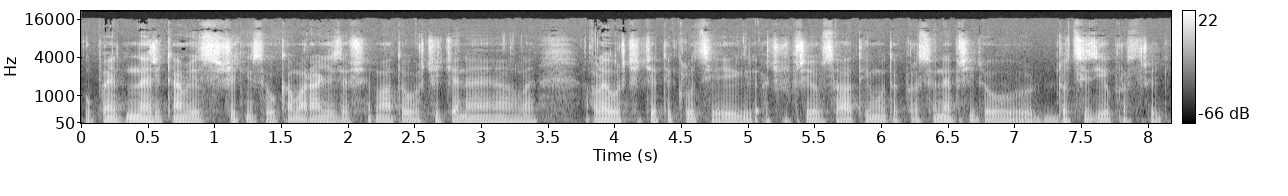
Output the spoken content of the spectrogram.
Úplně neříkám, že všichni jsou kamarádi se všema, to určitě ne, ale, ale určitě ty kluci, ať už přijdou s týmu, tak prostě nepřijdou do cizího prostředí.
